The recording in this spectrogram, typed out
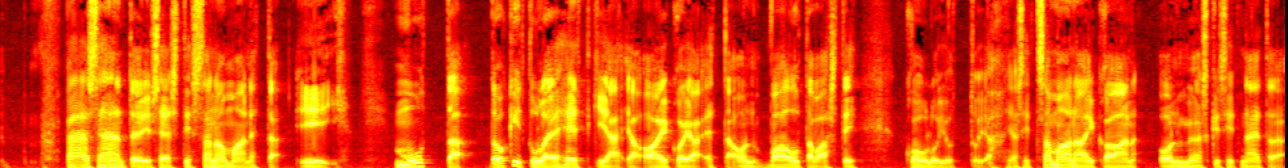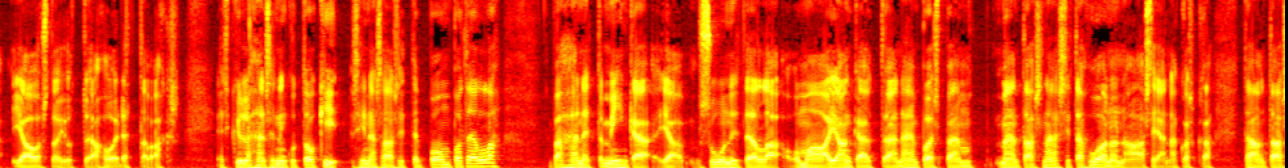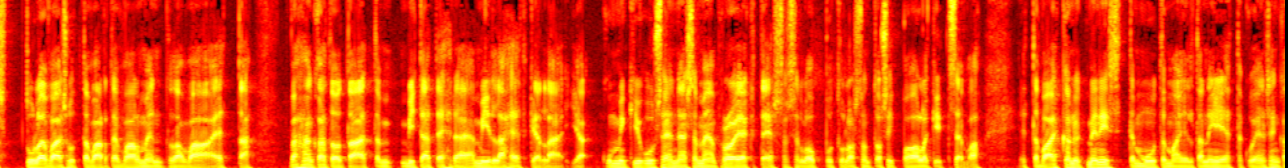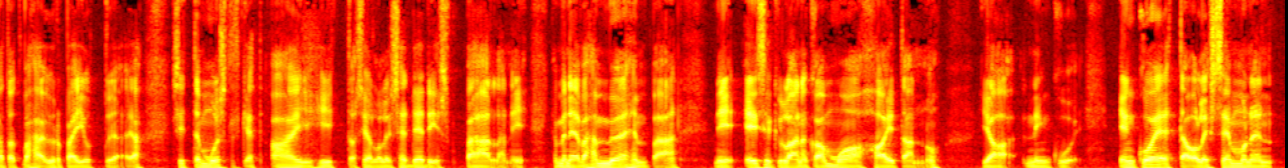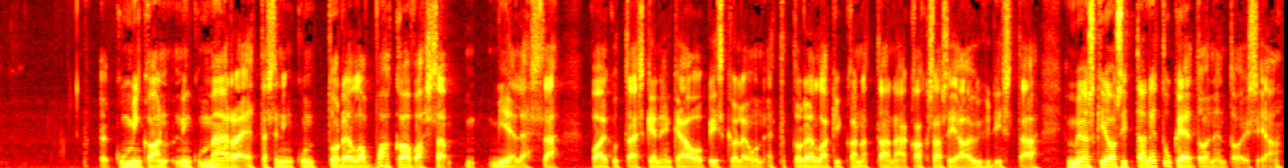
pääsääntöisesti sanomaan, että ei. Mutta toki tulee hetkiä ja aikoja, että on valtavasti koulujuttuja. Ja sitten samaan aikaan on myöskin sit näitä jaostojuttuja hoidettavaksi. Et kyllähän se niinku toki siinä saa sitten pompotella vähän, että mihinkä ja suunnitella omaa ajankäyttöä ja näin poispäin, mutta mä en taas näe sitä huonona asiana, koska tämä on taas tulevaisuutta varten valmentavaa, että vähän katsotaan, että mitä tehdään ja millä hetkellä. Ja kumminkin usein näissä meidän projekteissa se lopputulos on tosi palkitseva. Että vaikka nyt menisi sitten muutama ilta niin, että kun ensin katsot vähän yrpäjuttuja ja sitten muistatkin, että ai hitto, siellä oli se dedis päällä niin, ja menee vähän myöhempään, niin ei se kyllä ainakaan mua haitannut. Ja niin kuin, en koe, että olisi semmoinen kumminkaan niin kuin määrä, että se niin kuin todella vakavassa mielessä vaikuttaisi kenenkään opiskeluun, että todellakin kannattaa nämä kaksi asiaa yhdistää. Ja myöskin osittain ne tukee toinen toisiaan.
